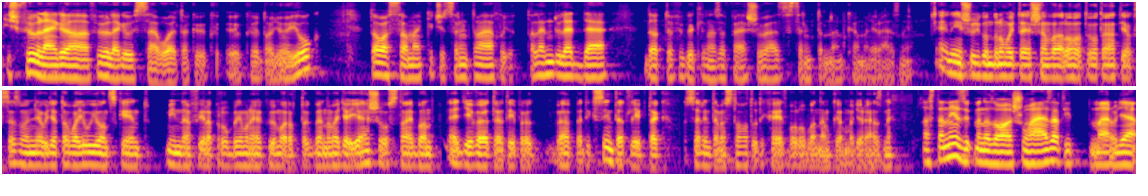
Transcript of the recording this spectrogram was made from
és főleg, főleg ősszel voltak ők, ők nagyon jók. Tavasszal meg kicsit szerintem elfogyott a lendület, de, de attól függetlenül ez a felsőház szerintem nem kell magyarázni. Én is úgy gondolom, hogy teljesen vállalható a Tátiak szezonja. Ugye tavaly újoncként mindenféle probléma nélkül maradtak benne a megyei első osztályban, egy évvel teltével pedig szintet léptek. Szerintem ezt a hatodik helyet valóban nem kell magyarázni. Aztán nézzük meg az alsóházat, itt már ugye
